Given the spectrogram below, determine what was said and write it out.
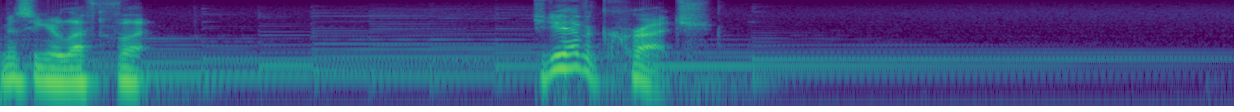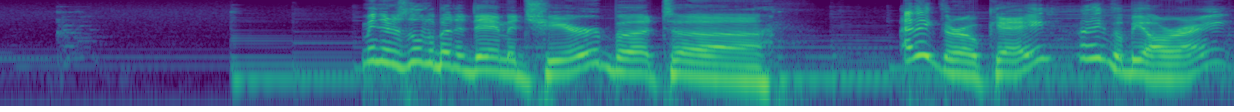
Missing your left foot. You have a crutch. I mean, there's a little bit of damage here, but uh, I think they're okay. I think they'll be all right.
